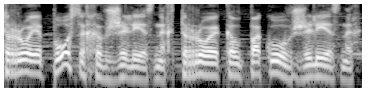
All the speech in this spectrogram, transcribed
трое посохов железных, трое колпаков железных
